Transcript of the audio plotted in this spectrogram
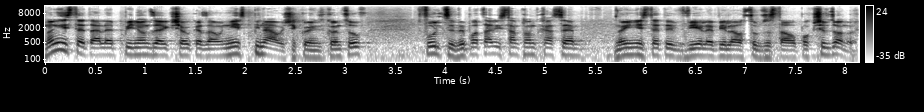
No niestety, ale pieniądze, jak się okazało, nie spinały się koniec końców. Twórcy wypłacali stamtąd kasę, no i niestety wiele, wiele osób zostało pokrzywdzonych.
